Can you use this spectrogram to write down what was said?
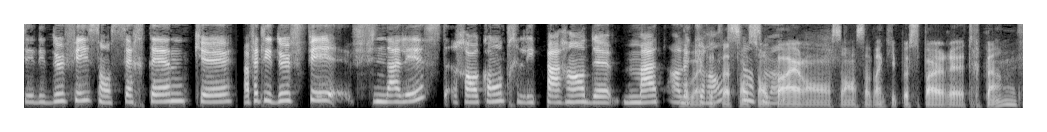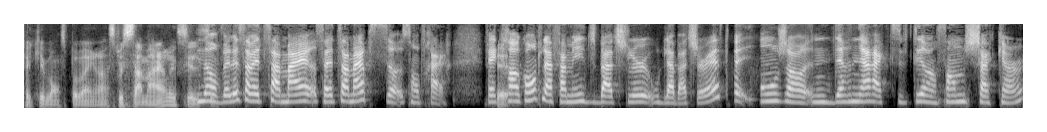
les deux filles sont certaines que, en fait, les deux filles finalistes rencontrent les parents de Matt en Bon, ben, l'occurrence. de toute façon, son père, on, on s'entend qu'il n'est pas super euh, trippant. Fait que bon, c'est pas bien grave. C'est plus sa mère, là, que le Non, ben là, ça va être sa mère, ça va être sa mère puis son- frère. Fait qu'ils Ok. rencontrent la famille du bachelor ou de la bachelorette. Ils ont genre une dernière activité ensemble chacun,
